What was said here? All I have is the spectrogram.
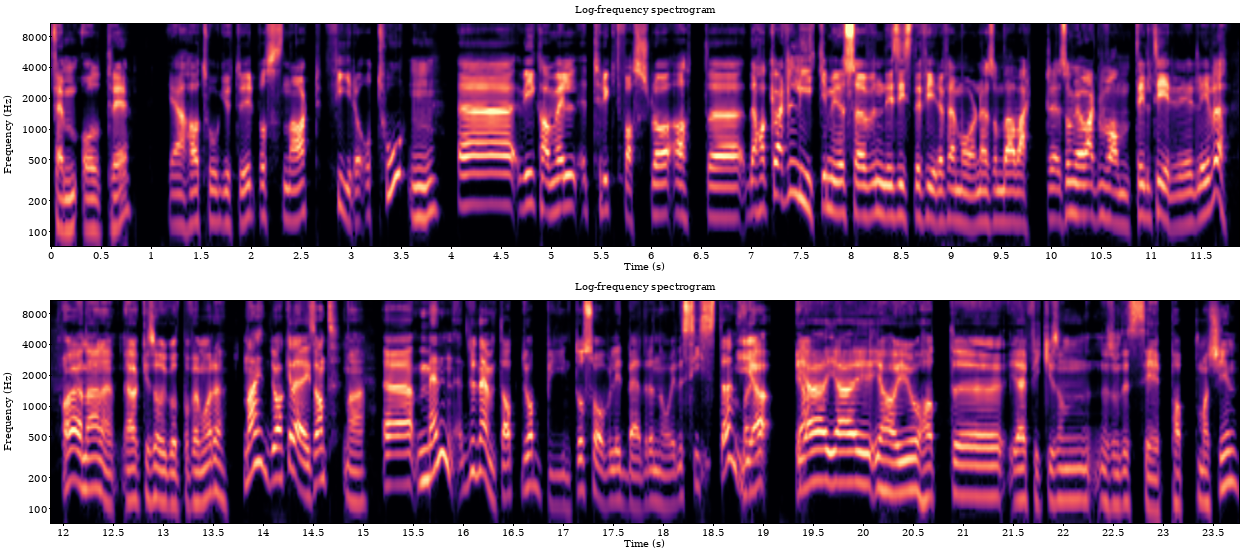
Fem og tre. Jeg har to gutter på snart fire og to. Mm. Uh, vi kan vel trygt fastslå at uh, det har ikke vært like mye søvn de siste fire-fem årene som, det har vært, som vi har vært vant til tidligere i livet. Oh, ja, nei, nei. Jeg har ikke sovet godt på fem år, jeg. Nei, du har ikke det, ikke sant? Nei. Uh, men du nevnte at du har begynt å sove litt bedre nå i det siste. Bare- Ja, Ja. Jeg, jeg, jeg har jo hatt Jeg fikk jo sånn noe som heter C-papp-maskin.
